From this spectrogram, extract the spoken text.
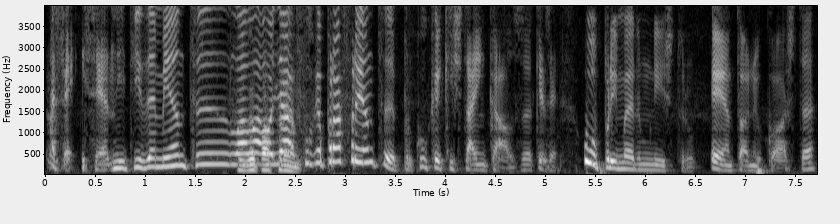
Mas é, isso é nitidamente lá, lá olhar, fuga para a frente, porque o que aqui está em causa, quer dizer, o Primeiro-Ministro é António Costa,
